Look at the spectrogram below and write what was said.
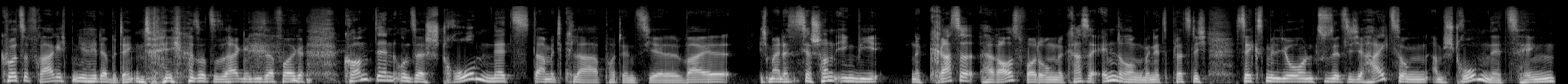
kurze Frage. Ich bin hier der Bedenkenträger sozusagen in dieser dieser Folge. Kommt denn unser Stromnetz damit klar potenziell? Weil ich meine, das ist ja schon irgendwie eine krasse Herausforderung, eine krasse Änderung, wenn jetzt plötzlich sechs Millionen zusätzliche Heizungen am Stromnetz hängen.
